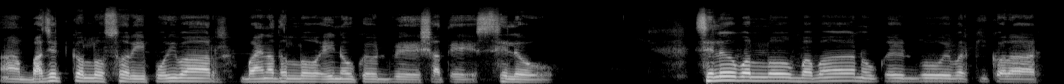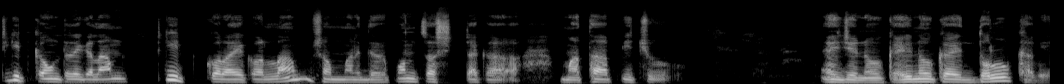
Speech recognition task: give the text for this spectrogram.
বাজেট করল সরি পরিবার বায়না ধরলো, এই নৌকায় উঠবে, সাথে ছেলেও। ছেলেও বলল, বাবা, নৌকায় উঠবো, এবার কি করা? টিকিট কাউন্টারে গেলাম, টিকিট করায় করলাম, সম্মানিত পঞ্চাশ টাকা মাথা পিছু। এই যে নৌকা, এই নৌকায় দোল খাবে।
